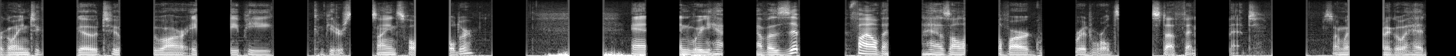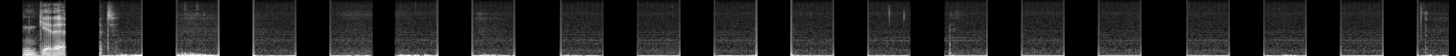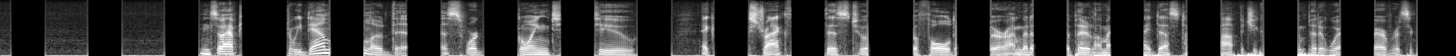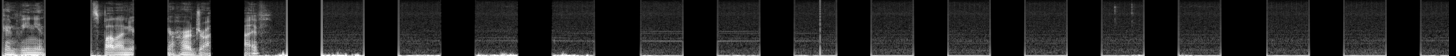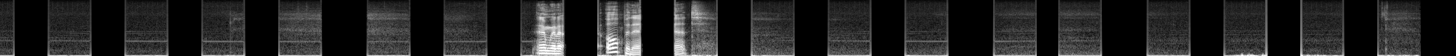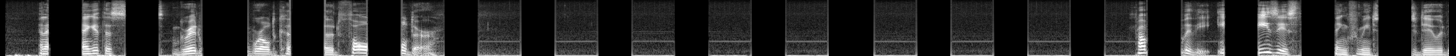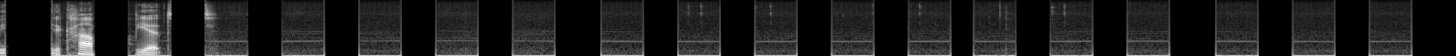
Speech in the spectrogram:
we're going to go to our AP Computer Science folder. And, and we have a zip file that has all of our grid world stuff in it. So I'm going to go ahead and get it. And so after we download this, we're going to extract this to a folder. I'm going to put it on my, desktop, but you can put it wherever it's a convenient spot on your hard drive. I'm going to open it. And I get this grid world code folder. Probably the e easiest thing for me to, to do would be to copy it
